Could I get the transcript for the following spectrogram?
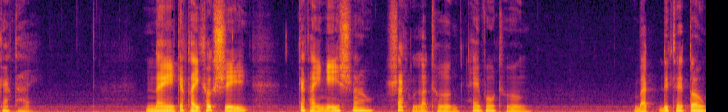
các thầy. Này các thầy khất sĩ, các thầy nghĩ sao? Sắc là thường hay vô thường? Bạch Đức Thế Tôn,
